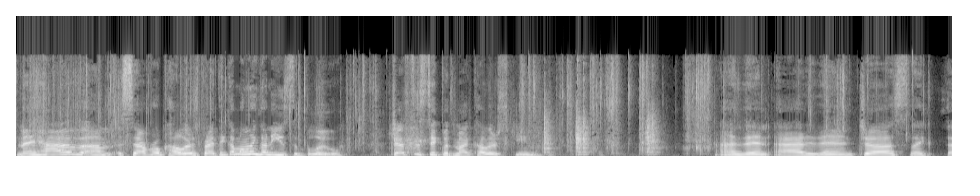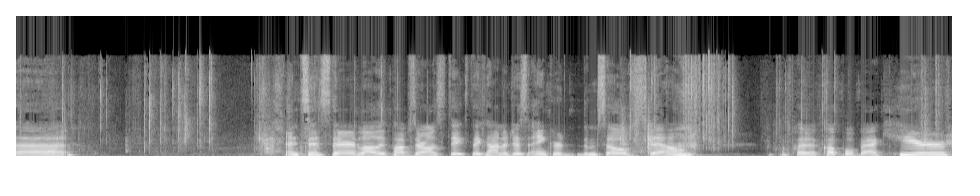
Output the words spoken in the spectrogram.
And I have um, several colors, but I think I'm only going to use the blue. Just to stick with my color scheme. And then add it in just like that. And since they're lollipops, they're on sticks, they kind of just anchored themselves down. I'll put a couple back here.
